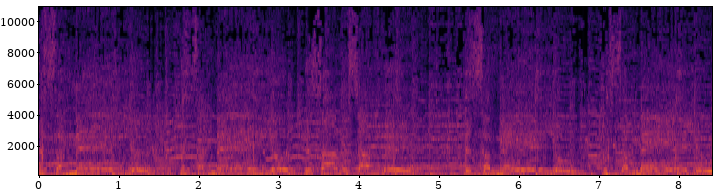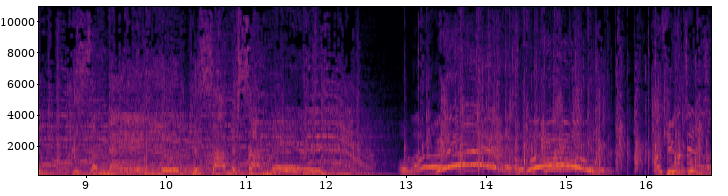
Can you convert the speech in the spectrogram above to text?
베사메요 베사메요 베사메 사메 베사메요 베사메요 베사메요 베사메 사메 김성수.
